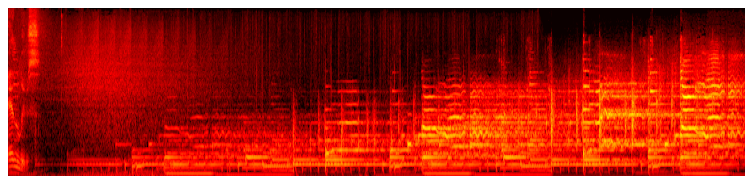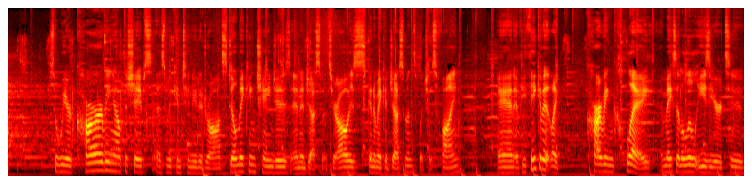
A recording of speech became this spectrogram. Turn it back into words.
and loose. So we are carving out the shapes as we continue to draw, still making changes and adjustments. You're always going to make adjustments, which is fine. And if you think of it like carving clay, it makes it a little easier to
